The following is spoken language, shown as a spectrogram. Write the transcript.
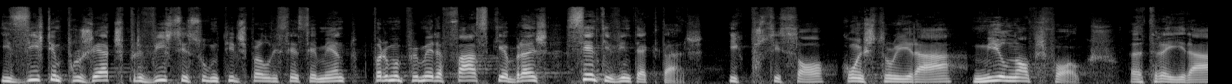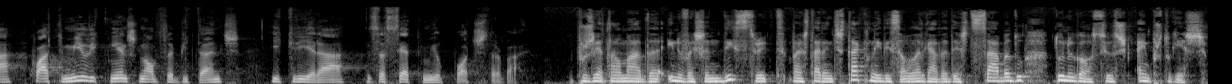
Existem projetos previstos e submetidos para licenciamento para uma primeira fase que abrange 120 hectares e que por si só construirá mil novos fogos, atrairá 4.500 novos habitantes e criará 17 mil postos de trabalho. Projeto Almada Innovation District vai estar em destaque na edição alargada deste sábado do Negócios em Português.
